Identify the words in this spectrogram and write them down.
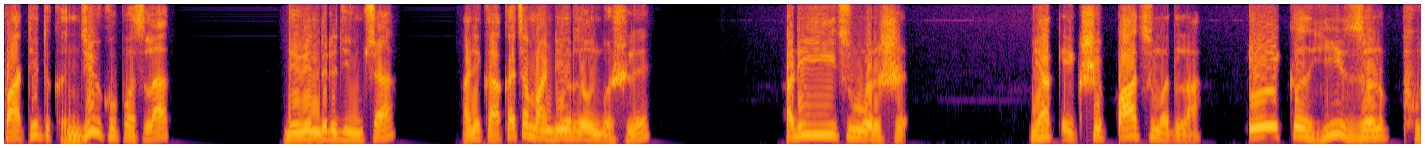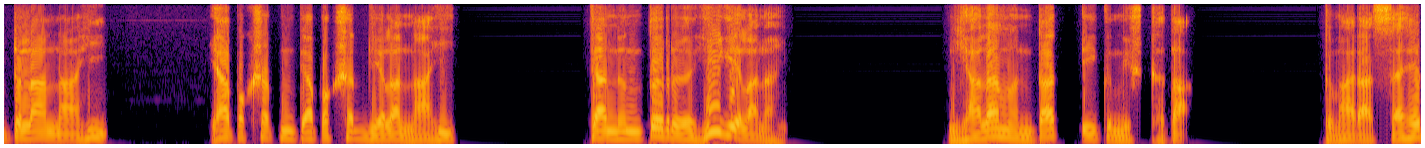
पाठीत खंजीर खुपसला देवेंद्रजींच्या आणि काकाच्या मांडीवर जाऊन बसले. अडीच वर्ष. या एकशे पाच मधला एकही जण फुटला नाही. या पक्षातून त्या पक्षात गेला नाही. त्यानंतरही गेला नाही. ह्याला म्हणतात एकनिष्ठता. तुम्हा राजसाहेब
